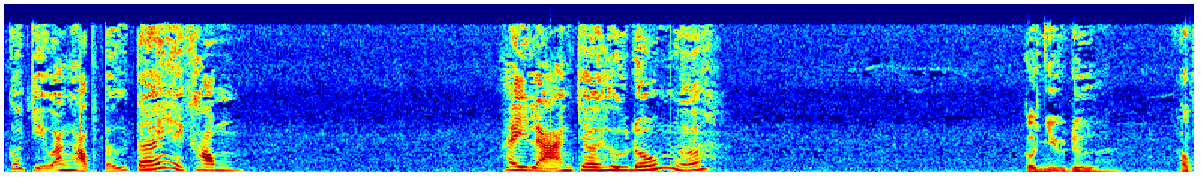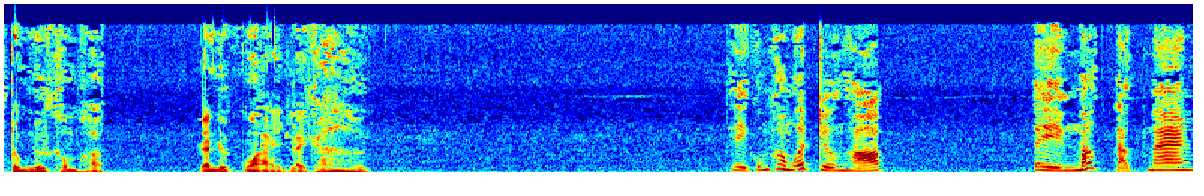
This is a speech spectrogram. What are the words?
có chịu ăn học tử tế hay không. Hay là ăn chơi hư đốn nữa. Có nhiều đứa học trong nước không hợp, ra nước ngoài lại khá hơn. Thì cũng không ít trường hợp. Tiền mất tật mang.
